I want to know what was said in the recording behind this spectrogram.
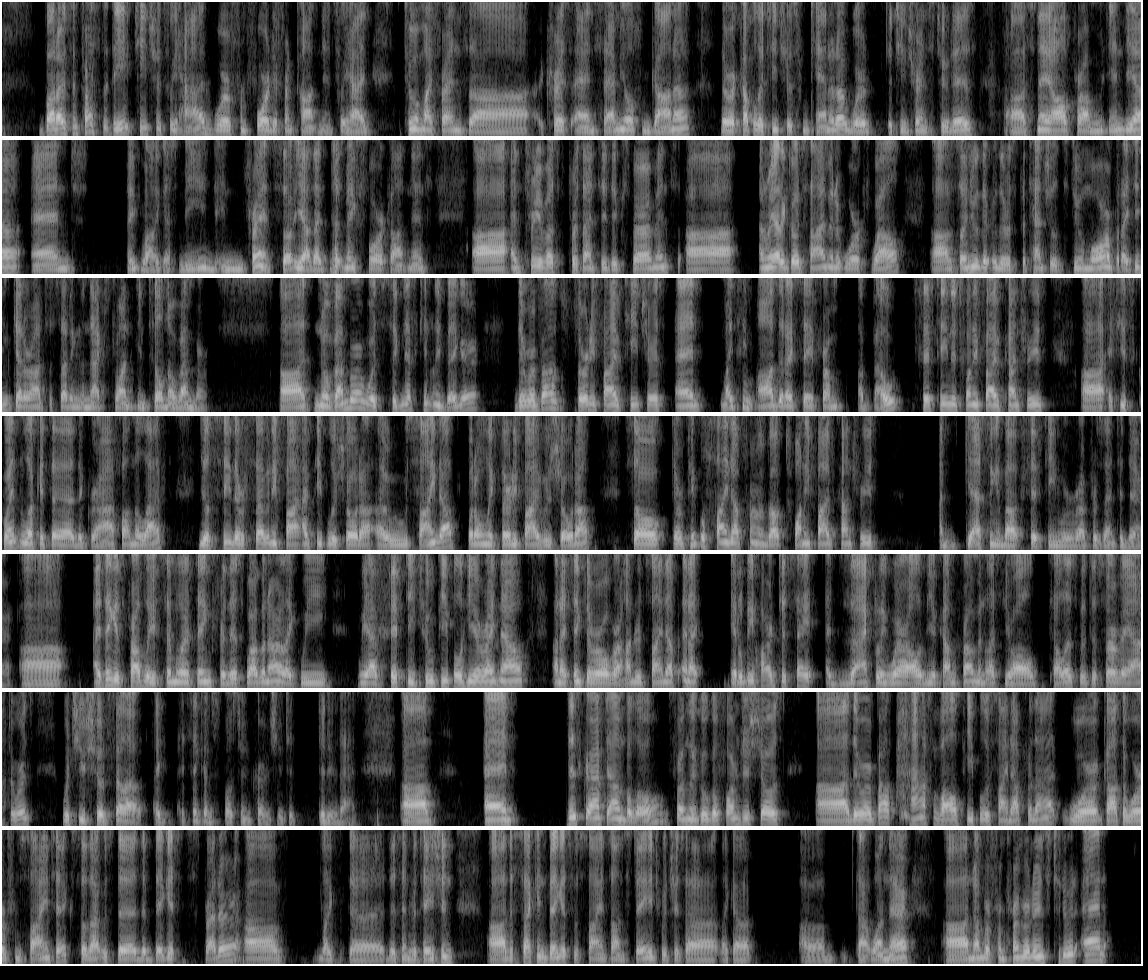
But I was impressed that the eight teachers we had were from four different continents. We had two of my friends, uh, Chris and Samuel from Ghana, there are a couple of teachers from Canada where the Teacher Institute is, uh, Snehal from India, and well, I guess me in France. So yeah, that, that makes four continents. Uh, and three of us presented experiments, uh, and we had a good time and it worked well. Um, so I knew that there was potential to do more, but I didn't get around to setting the next one until November. Uh, November was significantly bigger. There were about 35 teachers, and might seem odd that I say from about 15 to 25 countries. Uh, if you squint and look at the, the graph on the left, you'll see there were 75 people who showed up, uh, who signed up, but only 35 who showed up. So there were people signed up from about 25 countries. I'm guessing about 15 were represented there. Uh, I think it's probably a similar thing for this webinar. Like we we have 52 people here right now, and I think there were over 100 signed up. And I it'll be hard to say exactly where all of you come from unless you all tell us with the survey afterwards, which you should fill out. I, I think I'm supposed to encourage you to, to do that. Um, and this graph down below from the Google form just shows uh, there were about half of all people who signed up for that were got the word from Scientix. So that was the, the biggest spreader of like the this invitation. Uh, the second biggest was Science on Stage, which is a like a um, that one there, uh, number from Perimeter Institute, and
